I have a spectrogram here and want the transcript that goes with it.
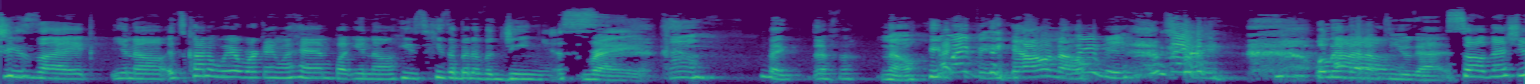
she's like you know it's kind of weird working with him but you know he's he's a bit of a genius right. Mm. Like, no, he might be. I don't know. maybe Maybe. We'll leave that up to Um, you guys. so then she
